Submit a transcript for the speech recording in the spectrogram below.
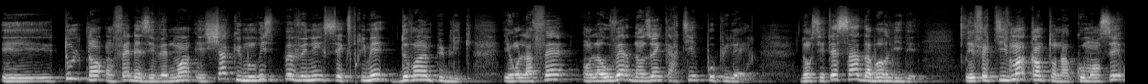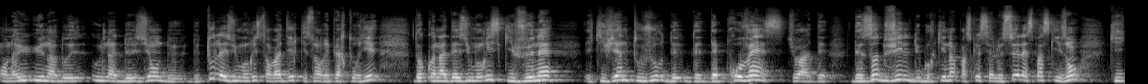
et tout le temps on fait des événements et chaque humoriste peut venir s'exprimer devant un public. Et on l'a fait, on l'a ouvert dans un quartier populaire. Donc c'était ça d'abord l'idée effectivement, quand on a commencé, on a eu une, adhésion de, tous les humoristes, on va dire, qui sont répertoriés. Donc, on a des humoristes qui venaient et qui viennent toujours des provinces, tu vois, des, autres villes du Burkina, parce que c'est le seul espace qu'ils ont, qui,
